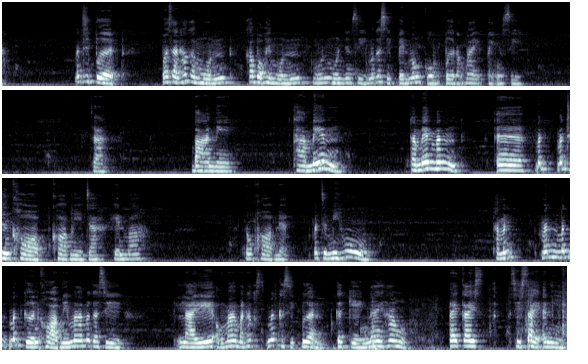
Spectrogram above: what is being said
มันสิเปิดบ่ซั่นเฮาก็หมุน เขาบอกให้หมุนหมุนหมุนจังซี่มันก็สิเป็นวงกลมเปิดออกมาเป็นจังซี่จ้ะบานนี้ถ้าเม่นถ้าเม่นมันเอ่อมันมันถึงขอบขอบนี่จ้ะเห็นบ่ตรงขอบเนี่ย มันจะมีหูถ้ามันมันมันมันเกินขอบนี้มากมันก็สิไหลออกมามันทักมันก็สิเปื้อนกางเกงในเฮาแต่ไกลสิใส่อันนี้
